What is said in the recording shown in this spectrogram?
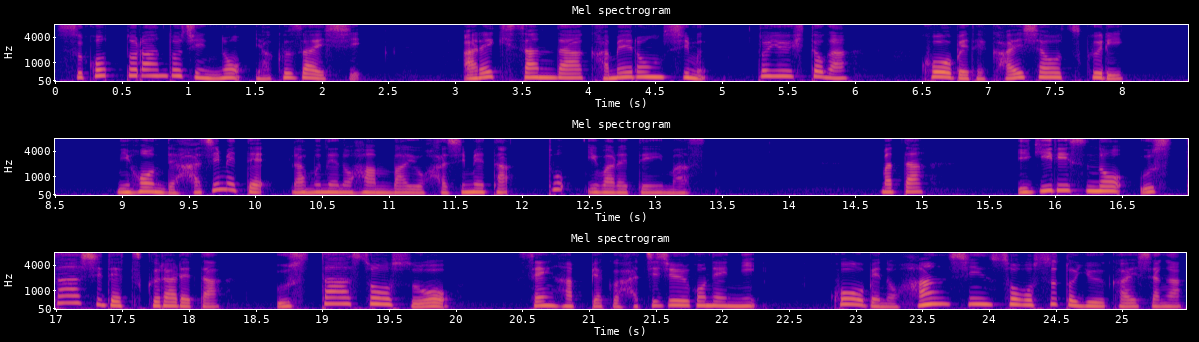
スコットランド人の薬剤師、アレキサンダー・カメロン・シムという人が神戸で会社を作り、日本で初めてラムネの販売を始めたと言われています。また、イギリスのウスター市で作られたウスターソースを1885年に神戸の阪神ソースという会社が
